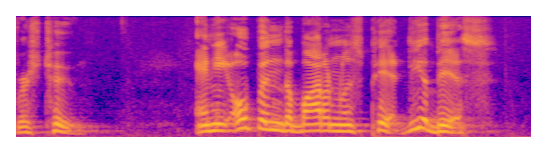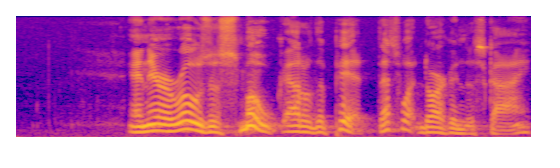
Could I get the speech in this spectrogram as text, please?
Verse 2 And he opened the bottomless pit, the abyss, and there arose a smoke out of the pit. That's what darkened the sky.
